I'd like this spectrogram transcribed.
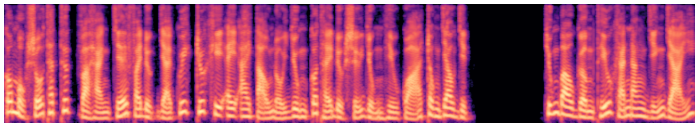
có một số thách thức và hạn chế phải được giải quyết trước khi AI tạo nội dung có thể được sử dụng hiệu quả trong giao dịch. Chúng bao gồm thiếu khả năng diễn giải,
